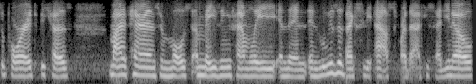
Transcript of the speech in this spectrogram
support because my parents are most amazing family and then and Louisa actually asked for that. He said, you know,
